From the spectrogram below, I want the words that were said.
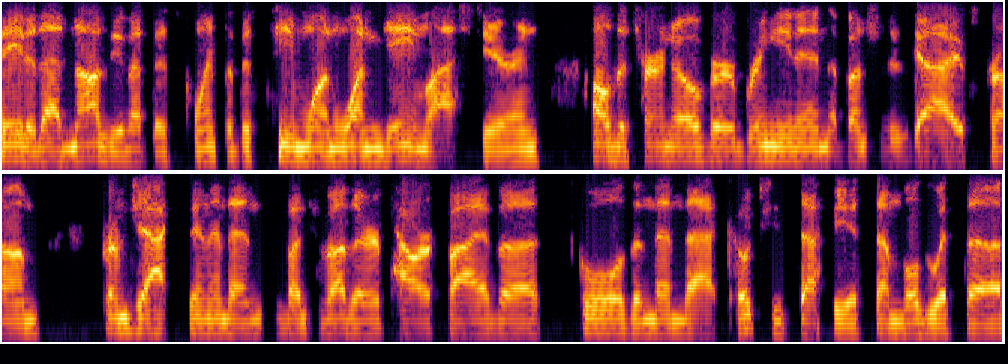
stated ad nauseum at this point, but this team won one game last year, and all the turnover, bringing in a bunch of his guys from from Jackson and then a bunch of other Power Five uh, schools, and then that coaching staff he assembled with uh,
